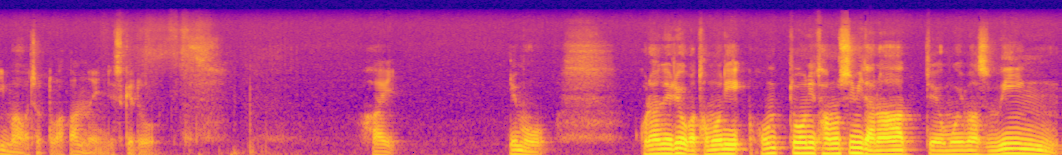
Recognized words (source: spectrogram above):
今はちょっと分かんないんですけど。はい。でもこれはね両馬ともに本当に楽しみだなって思います。ウィン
